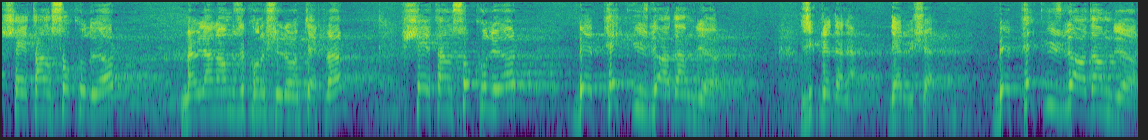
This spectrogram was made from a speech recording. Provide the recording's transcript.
şeytan sokuluyor. Mevlana'mızı konuşturuyorum tekrar. Şeytan sokuluyor ve pek yüzlü adam diyor. Zikredene, dervişe. Ve pek yüzlü adam diyor.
